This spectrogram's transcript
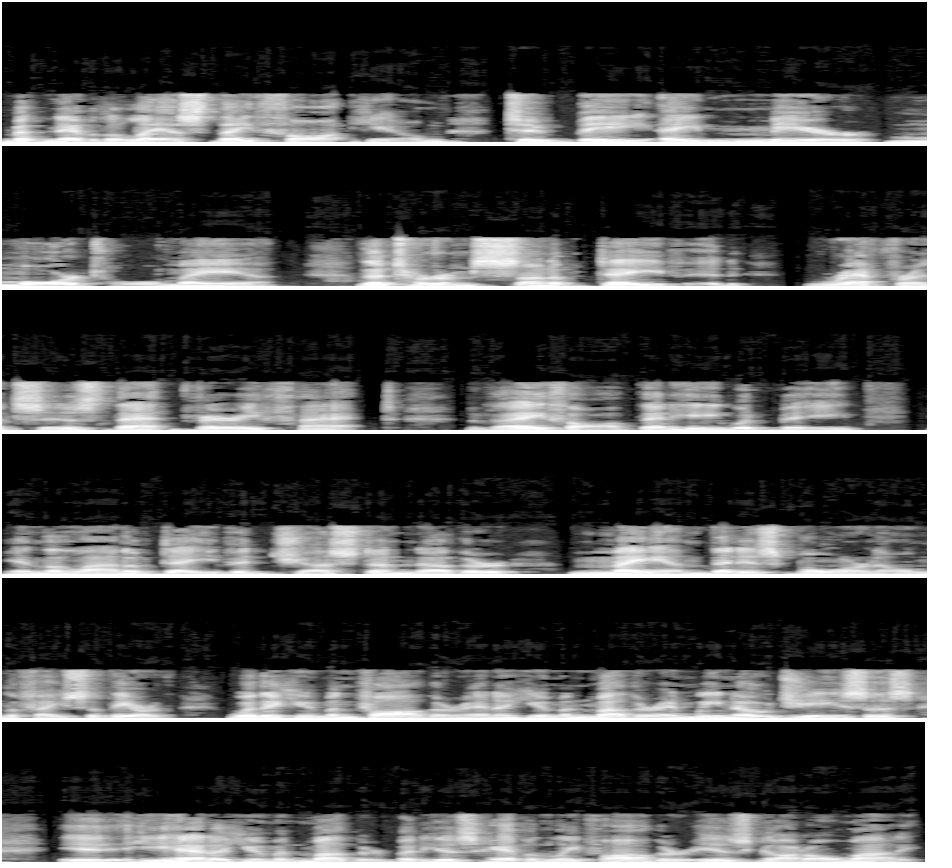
But nevertheless, they thought him to be a mere mortal man. The term son of David references that very fact. They thought that he would be in the line of David just another man that is born on the face of the earth with a human father and a human mother. And we know Jesus, eh, he had a human mother, but his heavenly father is God Almighty.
